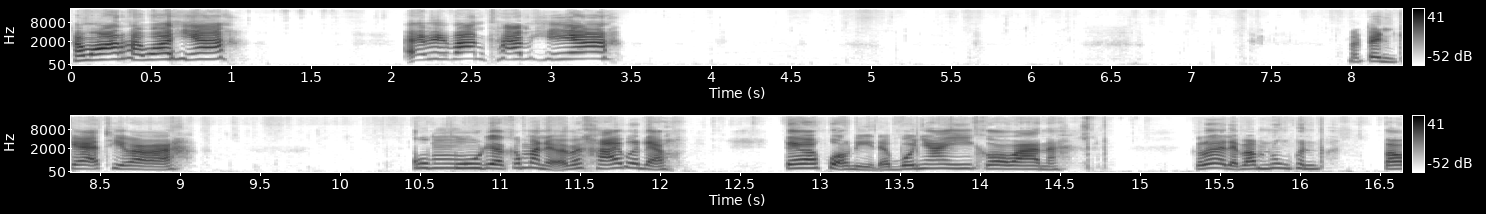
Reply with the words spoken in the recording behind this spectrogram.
Come on come on here everyone come here มันเป็นแกะที่ว่า กลุ่มมูเดียวก็มันเดี๋ยวเอาไปขายเบิดแล้ว แต่ว่าพวกนี้เดี๋ยวโบ่ใหญ่ก็ว่านะก็เลยได้บำรุงเพิ่นต่อ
